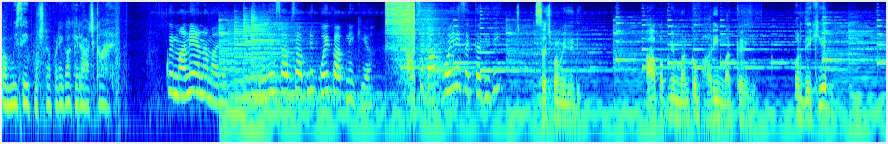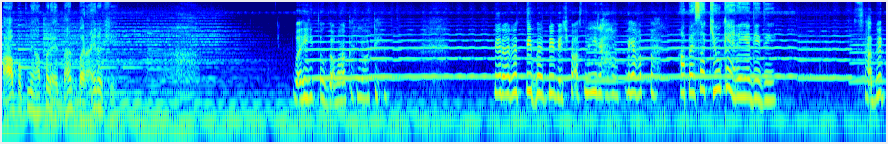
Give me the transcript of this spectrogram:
पम्मी से ही पूछना पड़ेगा कि राज कहाँ है। कोई माने या ना माने मेरे हिसाब से आपने कोई पाप नहीं किया। आपसे पाप हो ही नहीं सकता दीदी। सच पमी दीदी आप अपने मन को भारी मत करिए। और देखिए आप अपने यहाँ पर एतबार बनाए रखिए। वही तो गवा कर लौटी हूँ। मेरा रत्ती भर भी विश्वास नहीं रहा अपने आप पर। आप ऐसा क्यों कह रही हैं दीदी? साबित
